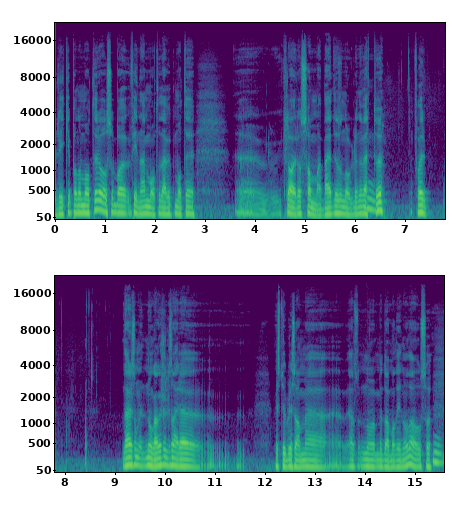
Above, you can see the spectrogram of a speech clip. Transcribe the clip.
ulike på noen måter, og så bare finne en måte der vi på en måte øh, klarer å samarbeide sånn noenlunde vet du. For det er liksom, noen ganger så det sånn her, øh, hvis du blir sammen med, altså, med dama di nå da, og så, Mm.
